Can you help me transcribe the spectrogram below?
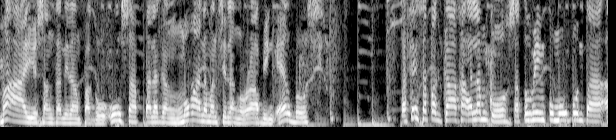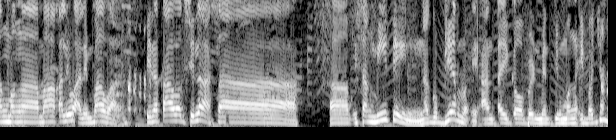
Maayos ang kanilang pag-uusap. Talagang mukha naman silang rubbing elbows. Kasi sa pagkakaalam ko, sa tuwing pumupunta ang mga makakaliwa, halimbawa, tinatawag sila sa um, isang meeting na gobyerno, eh, anti-government yung mga iba dyan.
